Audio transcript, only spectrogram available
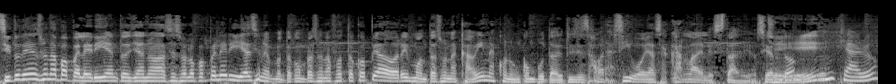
Si tú tienes una papelería, entonces ya no haces solo papelería, sino de pronto compras una fotocopiadora y montas una cabina con un computador y tú dices, ahora sí voy a sacarla del estadio, ¿cierto? Sí. Mm, claro.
